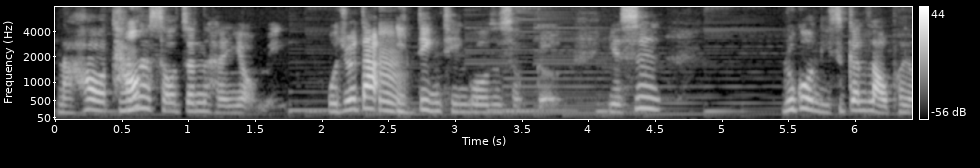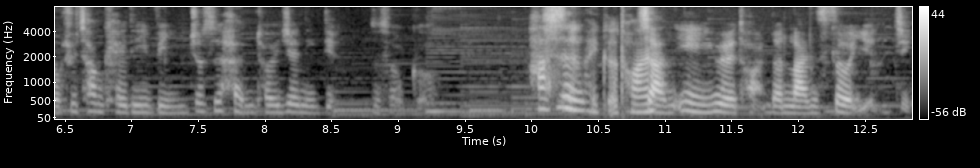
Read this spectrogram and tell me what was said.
然后他那时候真的很有名，哦、我觉得大家一定听过这首歌，嗯、也是如果你是跟老朋友去唱 KTV，就是很推荐你点这首歌。它是哪个团？展翼乐团的《蓝色眼睛》。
